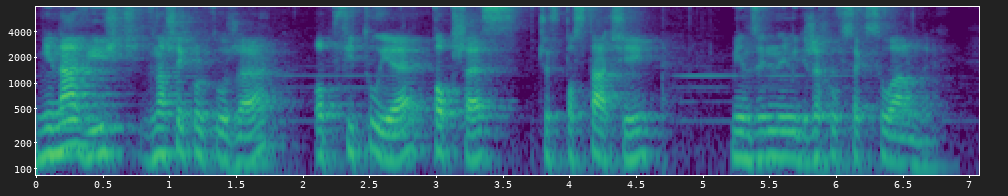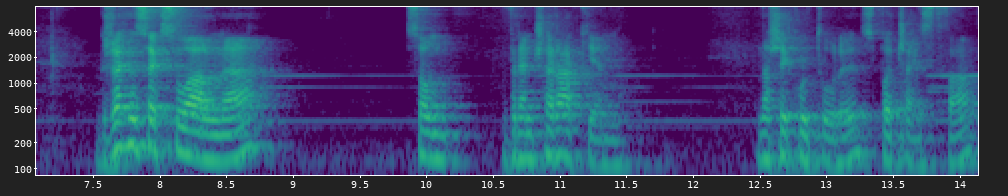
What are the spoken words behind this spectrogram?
Nienawiść w naszej kulturze obfituje poprzez czy w postaci między innymi grzechów seksualnych. Grzechy seksualne są wręcz rakiem naszej kultury, społeczeństwa.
